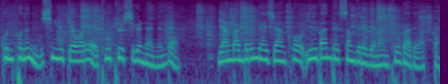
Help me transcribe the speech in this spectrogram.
군포는 16개월에 두 필씩을 냈는데 양반들은 내지 않고 일반 백성들에게만 부과되었다.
